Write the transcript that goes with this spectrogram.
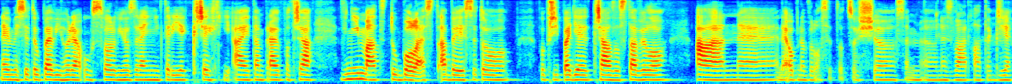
nevím, jestli je to úplně výhoda u svalového zranění, který je křehký a je tam právě potřeba vnímat tu bolest, aby se to po případě třeba zastavilo a ne, neobnovilo se to, což uh, jsem uh, nezvládla, takže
